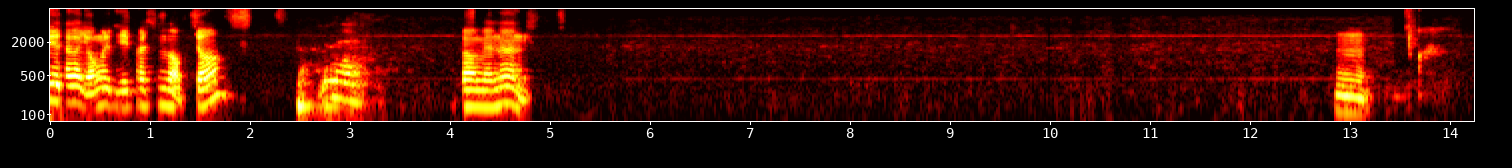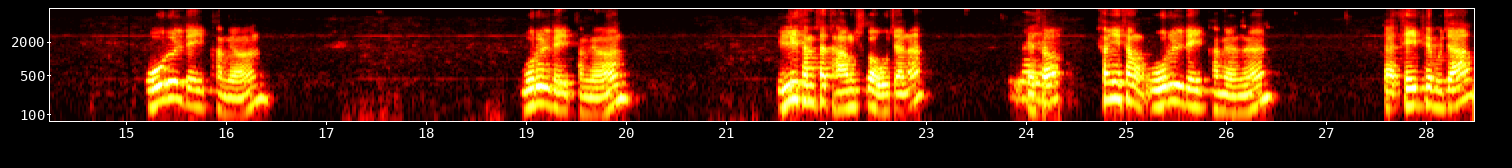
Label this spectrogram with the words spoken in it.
x에다가 0을 대입할 수는 없죠? 네, 그러면은 음 5를 대입하면 5를 대입하면 1, 2, 3, 4 다음 수가 5잖아? 네, 그래서 편의상 5를 대입하면은 자 대입해 보자.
